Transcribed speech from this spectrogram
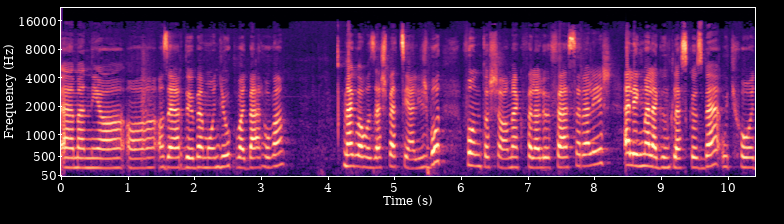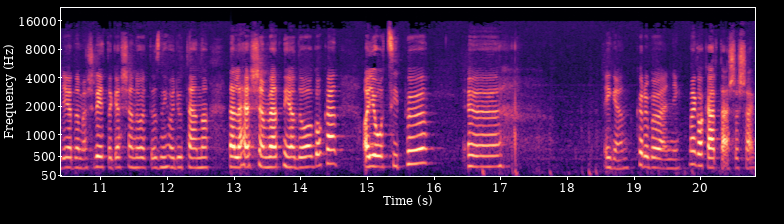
elmenni a, a, az erdőbe mondjuk, vagy bárhova megvan hozzá speciális bot, fontos a megfelelő felszerelés, elég melegünk lesz közben, úgyhogy érdemes rétegesen öltözni, hogy utána le lehessen vetni a dolgokat. A jó cipő, igen, körülbelül ennyi, meg akár társaság.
